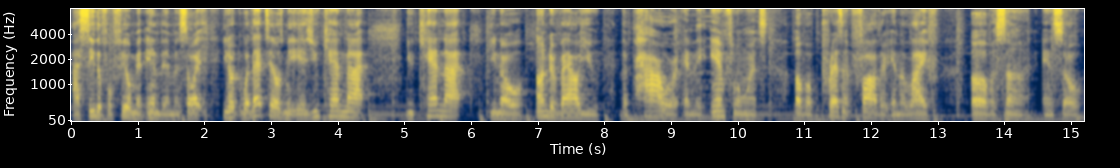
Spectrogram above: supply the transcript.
I see the fulfillment in them. And so, I, you know, what that tells me is you cannot, you cannot, you know, undervalue the power and the influence of a present father in the life of a son. And so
